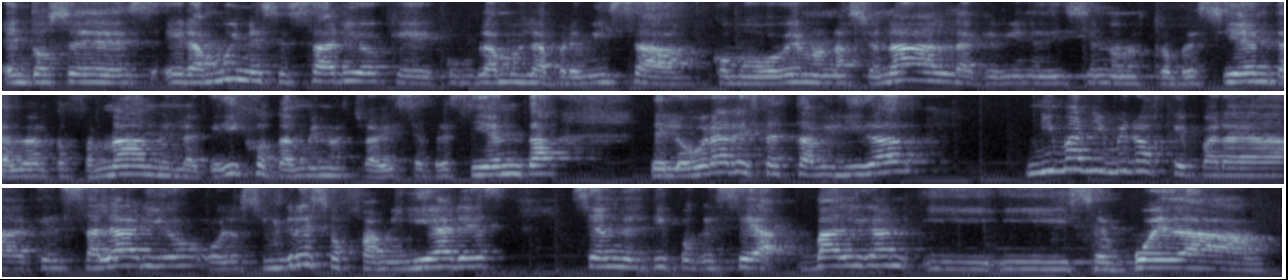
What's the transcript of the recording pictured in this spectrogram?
Entonces era muy necesario que cumplamos la premisa como gobierno nacional, la que viene diciendo nuestro presidente Alberto Fernández, la que dijo también nuestra vicepresidenta, de lograr esta estabilidad, ni más ni menos que para que el salario o los ingresos familiares sean del tipo que sea, valgan y, se pueda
